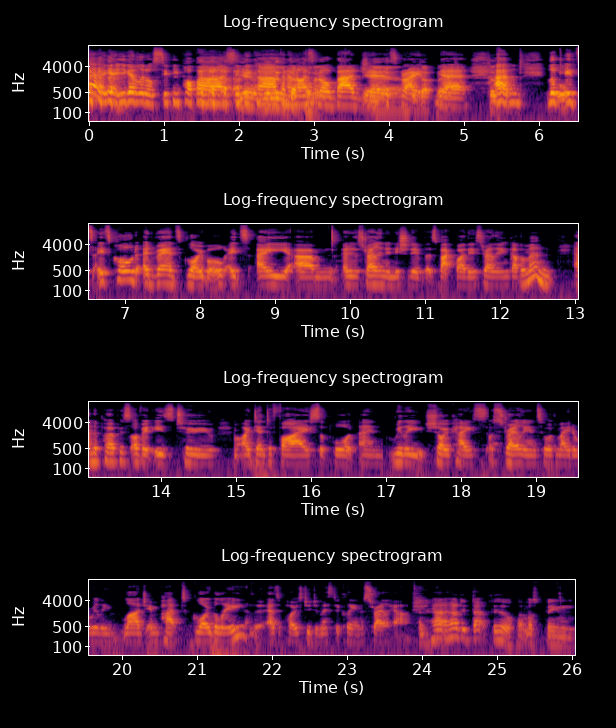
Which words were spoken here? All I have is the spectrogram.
yeah, yeah. You get a little sippy popper, sippy Yeah, cup, and a nice little it. badge. Yeah, Yeah, it's great. Yeah. So, Um, look, Well- it's it's called Advance Global. It's a um, an Australian initiative that's backed by the Australian government, and the purpose of it is to identify, support, and really showcase Australians who have made a really large impact globally, as opposed to domestically in Australia. and how, how did that feel? That must have been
